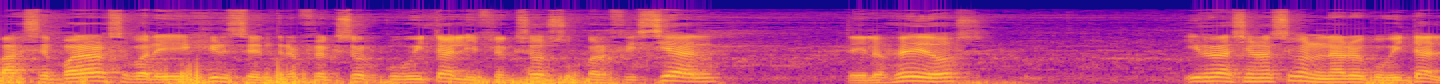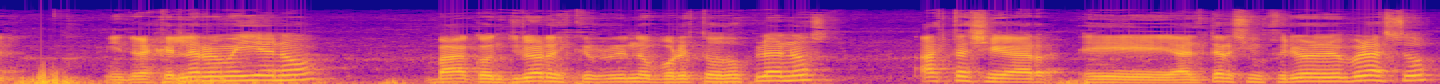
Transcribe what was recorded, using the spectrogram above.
va a separarse para dirigirse entre el flexor cubital y flexor superficial de los dedos y relacionarse con el nervio cubital. Mientras que el nervio mediano va a continuar discurriendo por estos dos planos hasta llegar eh, al tercio inferior del brazo,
